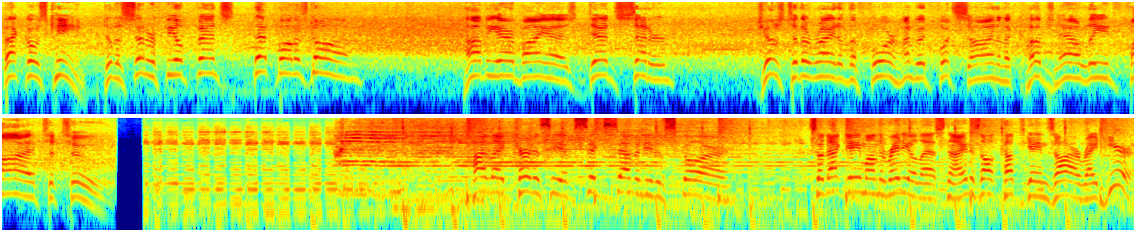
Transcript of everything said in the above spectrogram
Back goes Cain to the center field fence. That ball is gone. Javier Baez, dead center, just to the right of the 400 foot sign, and the Cubs now lead 5 to 2. Highlight courtesy of 670 the score. So that game on the radio last night, as all Cubs games are, right here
